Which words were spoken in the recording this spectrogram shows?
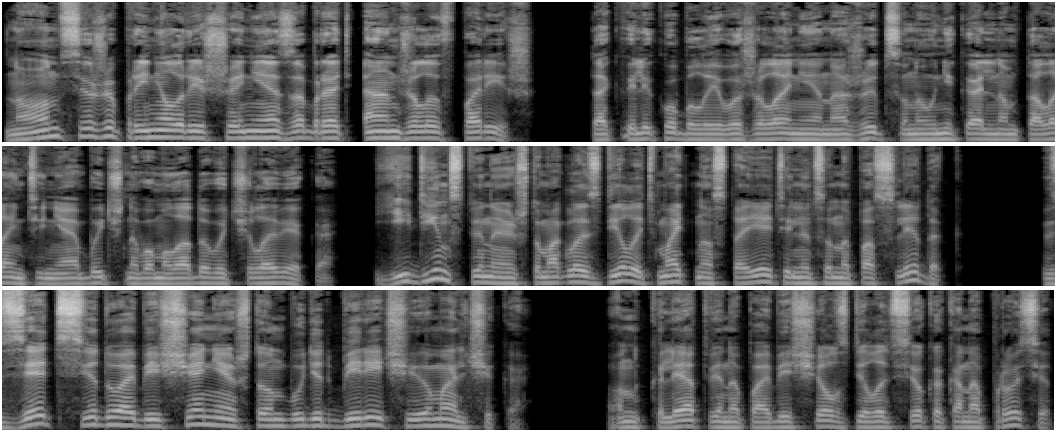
Но он все же принял решение забрать Анджело в Париж. Так велико было его желание нажиться на уникальном таланте необычного молодого человека. Единственное, что могла сделать мать-настоятельница напоследок, взять Седу обещание, что он будет беречь ее мальчика. Он клятвенно пообещал сделать все, как она просит,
